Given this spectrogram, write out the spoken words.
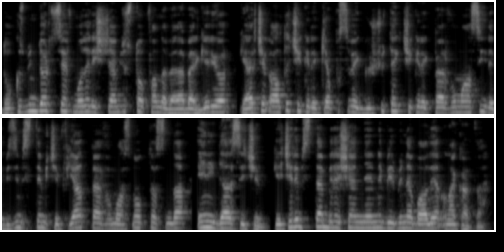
9400F model işlemci stok fanla beraber geliyor. Gerçek 6 çekirdek yapısı ve güçlü tek çekirdek performansı ile bizim sistem için fiyat performans noktasında en ideal seçim. Geçelim sistem bileşenlerini birbirine bağlayan anakarta.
